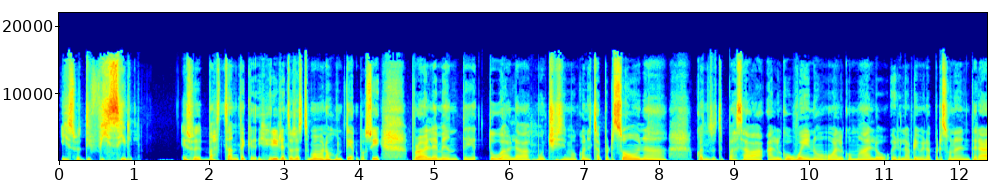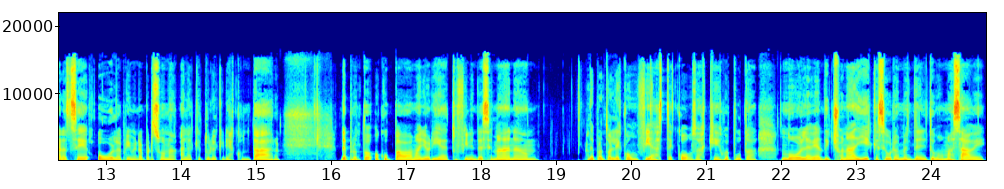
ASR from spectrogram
Y eso es difícil. Eso es bastante que digerir. Entonces tomémonos un tiempo, ¿sí? Probablemente tú hablabas muchísimo con esta persona, cuando te pasaba algo bueno o algo malo, era la primera persona en enterarse o la primera persona a la que tú le querías contar. De pronto ocupaba mayoría de tus fines de semana. De pronto le confiaste cosas que, hijo de puta, no le habías dicho a nadie, que seguramente ni tu mamá sabe.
